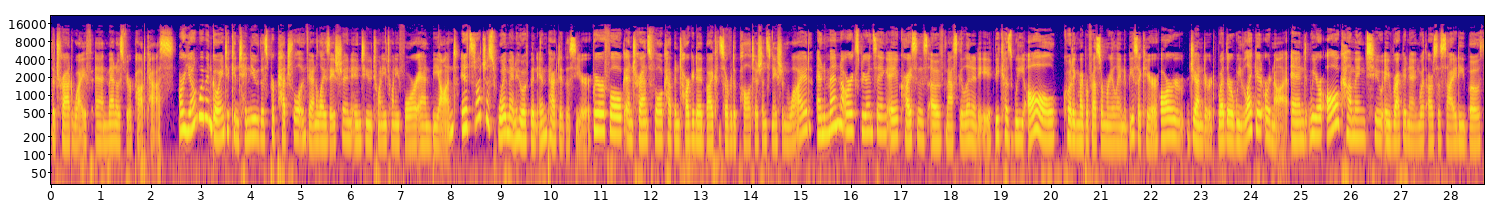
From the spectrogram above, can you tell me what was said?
the Trad Wife and Manosphere podcasts? Are young women going to continue this perpetual infantilization into 2024 and beyond? And it's not just women who have been impacted this year. Queer folk and trans folk have been targeted by conservative politicians nationwide, and men are experiencing a crisis of masculinity because we all, quoting my professor Maria Elena Bisek here, are gendered, whether we like it or not. And we are all coming to a reckoning with our society both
